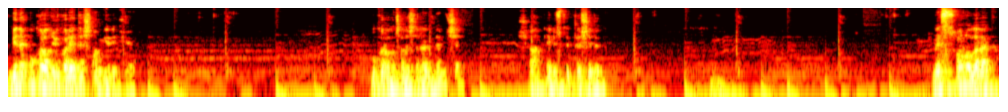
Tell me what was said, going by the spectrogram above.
benim bu kuralı yukarıya taşımam gerekiyor. Bu kuralı çalıştırabilmem için. Şu an en üstte taşıdık. Ve son olarak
